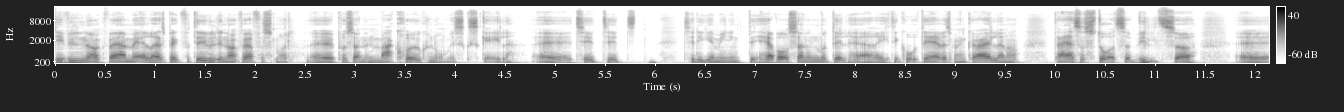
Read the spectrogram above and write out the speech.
det vil nok være, med al respekt for det, vil det nok være for småt øh, på sådan en makroøkonomisk skala, øh, til, til, til det giver mening. Det, her, hvor sådan en model her er rigtig god, det er, hvis man gør et eller andet, der er så stort, så vildt, så øh,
